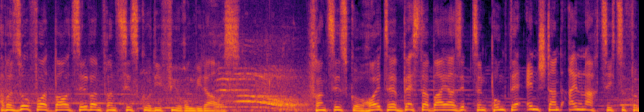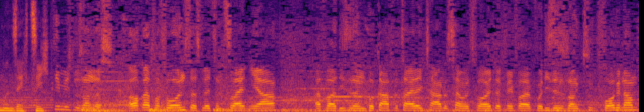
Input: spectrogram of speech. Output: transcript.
Aber sofort baut Silvan Francisco die Führung wieder aus. Francisco, heute bester Bayer, 17 Punkte, Endstand 81 zu 65. Ziemlich besonders. Auch einfach für uns, dass wir jetzt im zweiten Jahr einfach diesen Pokal verteidigt haben. Das haben wir uns für heute auf jeden Fall für diese Saison vorgenommen.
